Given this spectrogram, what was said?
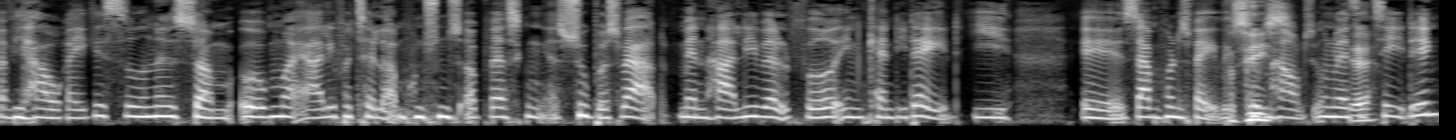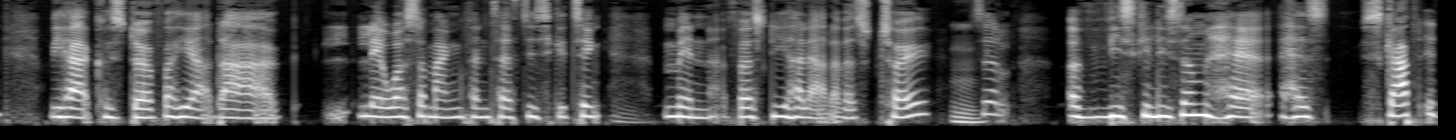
og vi har jo Rikke siddende, som åben og ærligt fortæller om, hun synes, opvasken er super svært, men har alligevel fået en kandidat i øh, samfundsfag ved Præcis. Præcis. Københavns Universitet. Ja. Ikke? Vi har Christoffer her, der laver så mange fantastiske ting, mm. men først lige har lært at vaske tøj Mm. mm. selv. Og vi skal ligesom have, have skabt et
